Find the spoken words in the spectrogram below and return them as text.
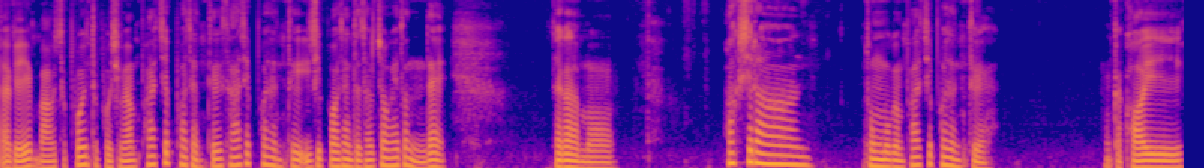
여기 마우스 포인트 보시면 80%, 40%, 20% 설정해뒀는데 제가 뭐 확실한 종목은 80% 그러니까 거의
